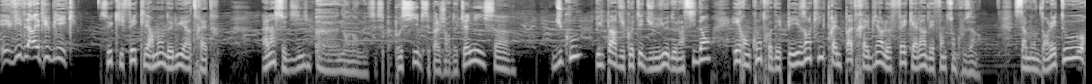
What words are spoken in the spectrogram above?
et vive la République Ce qui fait clairement de lui un traître. Alain se dit Euh, non, non, mais c'est pas possible, c'est pas le genre de Camille, ça. Du coup, il part du côté du lieu de l'incident et rencontre des paysans qui ne prennent pas très bien le fait qu'Alain défende son cousin. Ça monte dans les tours,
